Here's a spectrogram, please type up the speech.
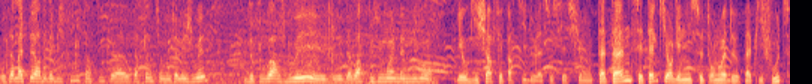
aux amateurs de Baby Foot, ainsi qu'aux personnes qui n'ont jamais joué, de pouvoir jouer et d'avoir plus ou moins le même niveau. Léo Guichard fait partie de l'association Tatane. C'est elle qui organise ce tournoi de Papy Foot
